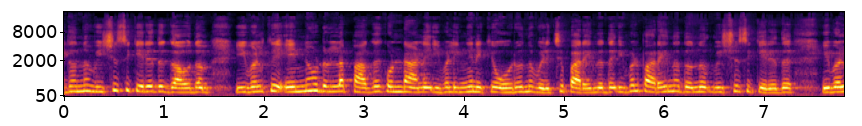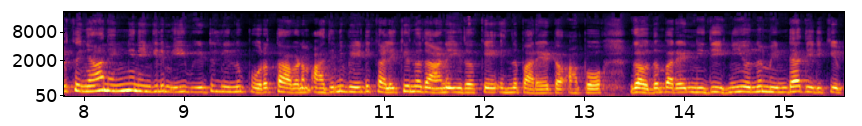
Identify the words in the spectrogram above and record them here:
ഇതൊന്നും വിശ്വസിക്കരുത് ഗൗതം. ഇവൾക്ക് എന്നോടുള്ള പക കൊണ്ടാണ് ഇവൾ ഇങ്ങനെയൊക്കെ ഓരോന്ന് വിളിച്ച് പറയുന്നത്. ഇവൾ പറയുന്നതൊന്നും വിശ്വസിക്കരുത്. ഇവൾക്ക് ഞാൻ എങ്ങനെയെങ്കിലും ഈ വീട്ടിൽ നിന്നും പുറത്താവണം. അതിനു വേണ്ടി കളിക്കുന്നതാണ് ഇതൊക്കെ എന്ന് പറയട്ടോ. അപ്പോൾ ഗൗതം പറയും നിധി നീ ഒന്നും മിണ്ടാതിരിക്കും.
